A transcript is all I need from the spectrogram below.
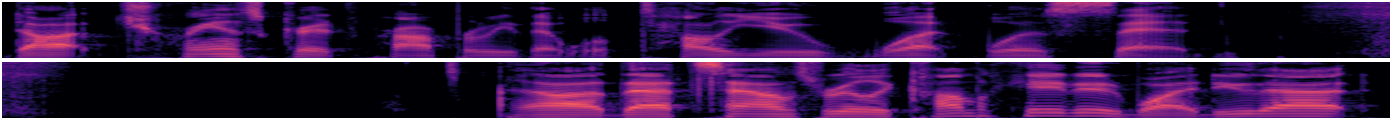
dot transcript property that will tell you what was said. Uh, that sounds really complicated. Why do that?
